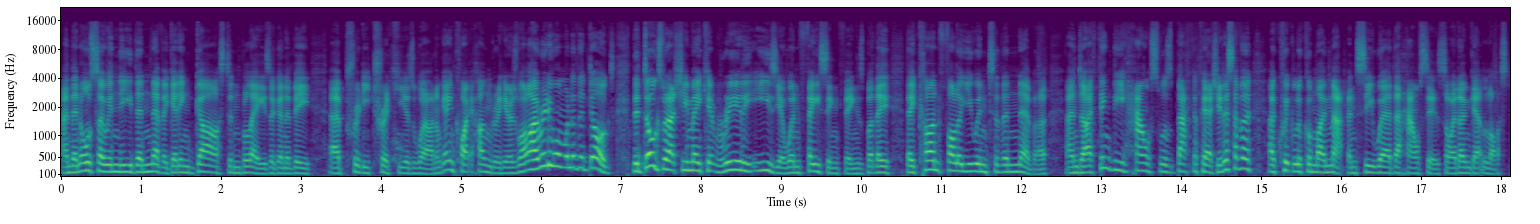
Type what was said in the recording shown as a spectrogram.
And then also in the, the Nether, getting Ghast and Blaze are going to be uh, pretty tricky as well. And I'm getting quite hungry here as well. I really want one of the dogs. The dogs would actually make it really easier when facing things, but they, they can't follow you into the Nether. And uh, I think the house was back up here. Actually, let's have a, a quick look on my map and see where the house is so I don't get lost.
